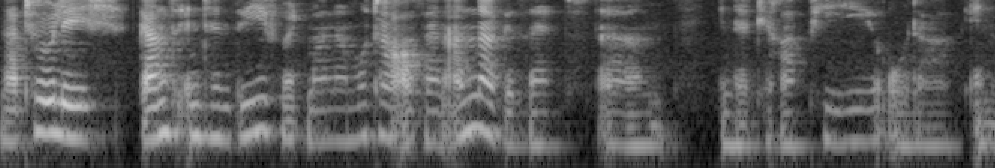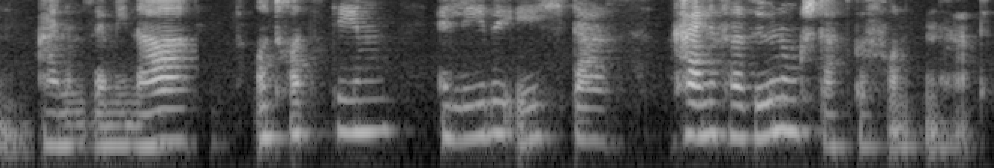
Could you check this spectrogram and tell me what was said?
natürlich ganz intensiv mit meiner Mutter auseinandergesetzt. Ähm, in der Therapie oder in einem Seminar. Und trotzdem erlebe ich, dass keine Versöhnung stattgefunden hat.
